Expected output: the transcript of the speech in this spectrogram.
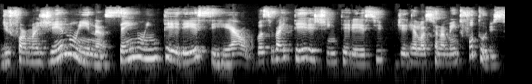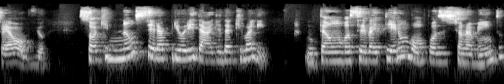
de forma genuína, sem um interesse real, você vai ter este interesse de relacionamento futuro, isso é óbvio só que não ser a prioridade daquilo ali. Então você vai ter um bom posicionamento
